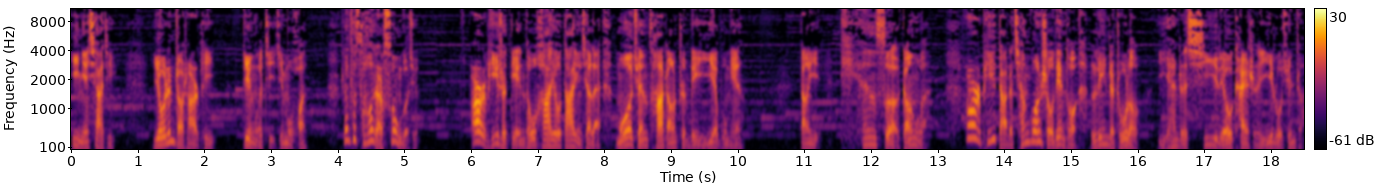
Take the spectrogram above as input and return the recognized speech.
一年夏季，有人找上二皮，订了几斤木欢，让他早点送过去。二皮是点头哈腰答应下来，摩拳擦掌，准备一夜不眠。当夜天色刚晚，二皮打着强光手电筒，拎着竹篓，沿着溪流开始一路寻找。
